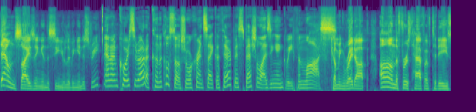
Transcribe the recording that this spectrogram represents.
downsizing in the senior living industry. And I'm Corey Sirota, clinical social worker and psychotherapist specializing in grief and loss. Coming right up on the first half of today's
